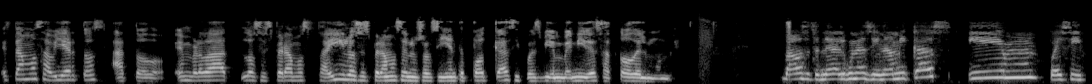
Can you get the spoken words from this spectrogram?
Estamos abiertos a todo. En verdad, los esperamos ahí, los esperamos en nuestro siguiente podcast y pues bienvenidos a todo el mundo. Vamos a tener algunas dinámicas y mm, pues sí,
